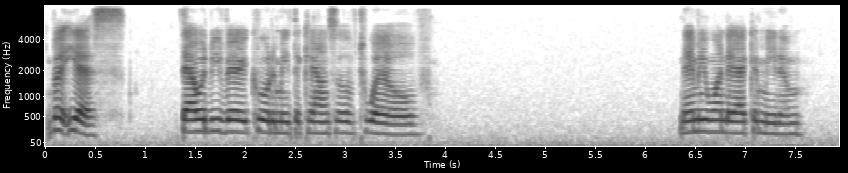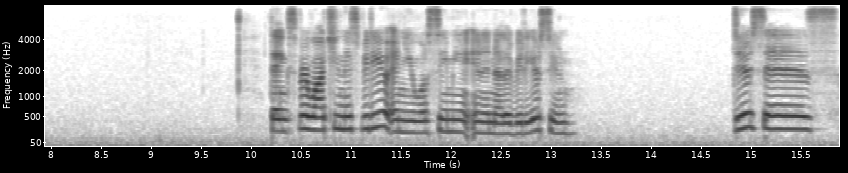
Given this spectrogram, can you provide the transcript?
But yes, that would be very cool to meet the Council of Twelve. Maybe one day I can meet him. Thanks for watching this video and you will see me in another video soon. Deuces!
